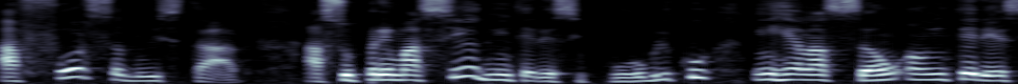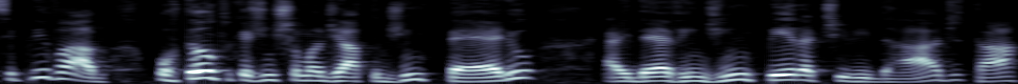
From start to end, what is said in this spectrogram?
a força do Estado, a supremacia do interesse público em relação ao interesse privado. Portanto, o que a gente chama de ato de império a ideia vem de imperatividade, tá?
